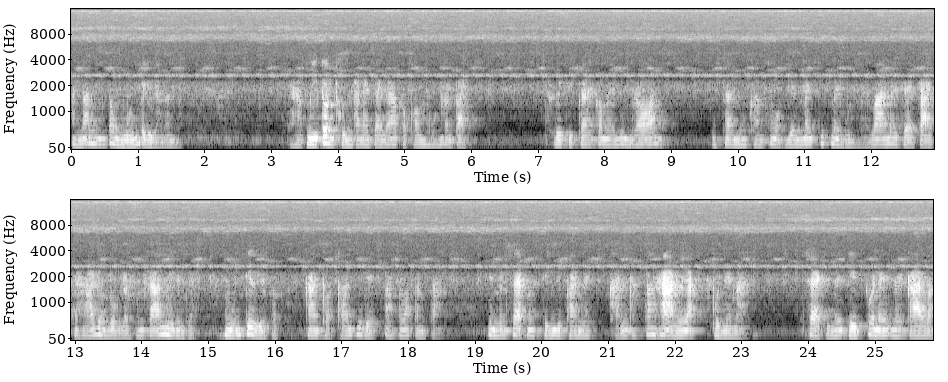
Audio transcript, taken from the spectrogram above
อันนั้นต้องหมุนไปอยู่อย่างนั้นนะครับมีต้นทุนภายในใจแล้วก็พอหมุนกันไป คือจิตใจก็ไม่รุ่มร้อนจิตใจมีความสงบเย็นไม่คิดไม่หุ่นไม่ว่าไม่แสบสายจะหาเรื่องโลกเรื่องสงสารมีแต่หมุนติ้วอยู่กับการถอดถอนกิเลสอาสวะต่างๆซึ่งมันแทรกมันสิงอยู่ภายใน ขันทั้งห้านี่แหละพูดง่ายๆแทรกอยู่ในจิตก็ในในกายว่า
